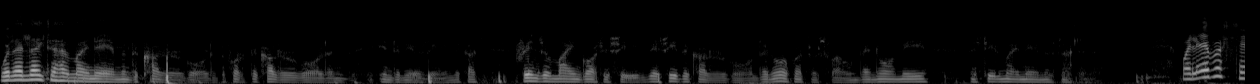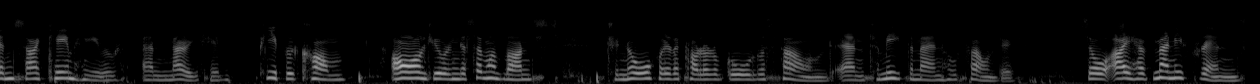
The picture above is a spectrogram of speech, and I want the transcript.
Well, I'd like to have my name in the colour of gold, the the colour of gold in, in the museum, because friends of mine go to see it. They see the colour of gold. They know what was found. They know me, and still my name is not in it. Well, ever since I came here and married him, people come all during the summer months to know where the colour of gold was found and to meet the man who found it. So I have many friends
